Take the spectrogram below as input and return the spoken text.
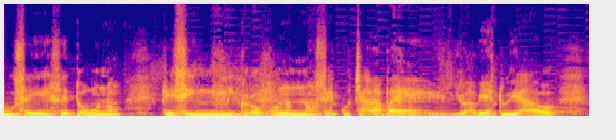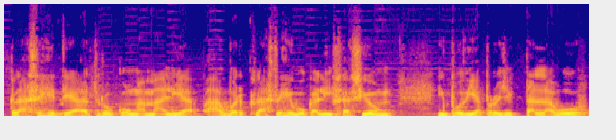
Usé ese tono que sin micrófono no se escuchaba. Pues yo había estudiado clases de teatro con Amalia Bauer, clases de vocalización y podía proyectar la voz,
